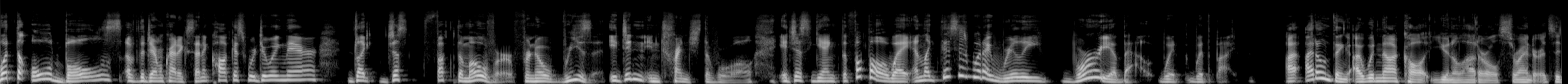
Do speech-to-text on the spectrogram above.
what the old bulls of the Democratic Senate caucus were doing there, like just fucked them over for no reason. It didn't entrench the rule. It just yanked the football away. And like this is what I really worry about with with Biden. I, I don't think I would not call it unilateral surrender. It's a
